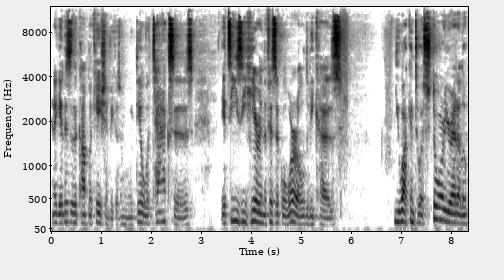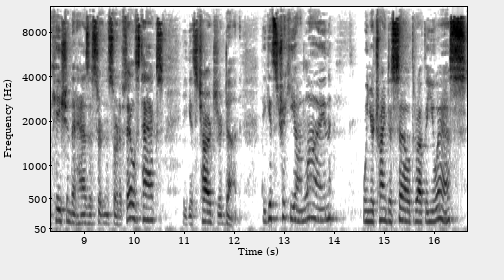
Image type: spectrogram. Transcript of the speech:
And again, this is the complication because when we deal with taxes, it's easy here in the physical world because you walk into a store, you're at a location that has a certain sort of sales tax, it gets charged, you're done. It gets tricky online when you're trying to sell throughout the U.S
